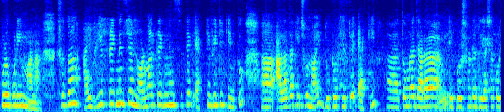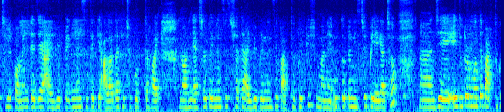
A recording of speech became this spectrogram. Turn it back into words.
পুরোপুরি মানা। সুতরাং আইভিএফ প্রেগনেন্সি আর নর্মাল প্রেগনেন্সিতে অ্যাক্টিভিটি কিন্তু আলাদা কিছু নয় দুটোর ক্ষেত্রে একই। তোমরা যারা এই প্রশ্নটা জিজ্ঞাসা করছিলে কমেন্টে যে আইভি প্রেগনেন্সিতে কি আলাদা কিছু করতে হয় ন্যাচারাল প্রেগনেন্সির সাথে আইভি প্রেগনেন্সি পার্থক্য কি? মানে উত্তরটা নিশ্চয়ই পেয়ে গেছো। যে এই দুটোর মধ্যে পার্থক্য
